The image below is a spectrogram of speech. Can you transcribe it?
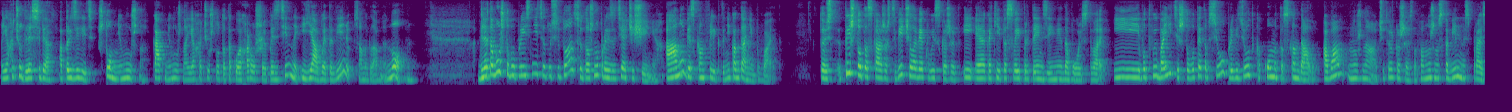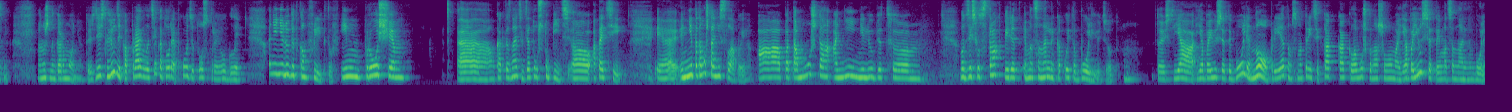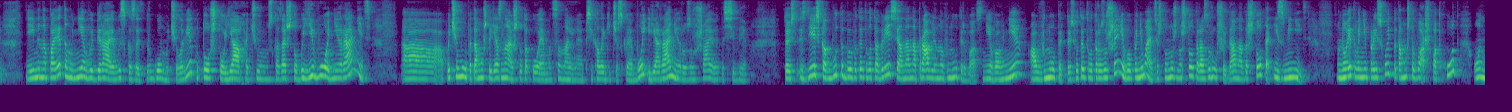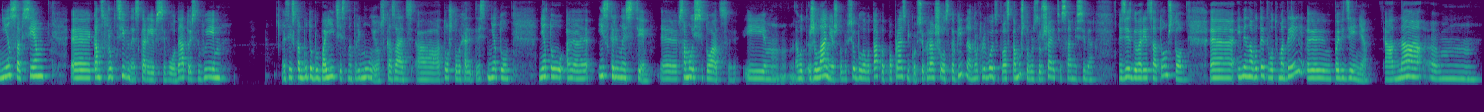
я хочу для себя определить, что мне нужно, как мне нужно, а я хочу что-то такое хорошее, позитивное, и я в это верю, самое главное. Но для того, чтобы прояснить эту ситуацию, должно произойти очищение, а оно без конфликта никогда не бывает. То есть ты что-то скажешь, тебе человек выскажет и э, какие-то свои претензии, недовольства. И вот вы боитесь, что вот это все приведет к какому-то скандалу. А вам нужна четверка жезлов, вам нужна стабильность, праздник, вам нужна гармония. То есть здесь люди, как правило, те, которые обходят острые углы. Они не любят конфликтов. Им проще как-то, знаете, где-то уступить, э, отойти. Э, не потому что они слабые, а потому что они не любят Вот здесь вот страх перед эмоциональной какой-то болью идет. То есть я, я боюсь этой боли, но при этом, смотрите, как, как ловушка нашего ума, я боюсь этой эмоциональной боли. И именно поэтому, не выбирая высказать другому человеку то, что я хочу ему сказать, чтобы его не ранить, почему? Потому что я знаю, что такое эмоциональная психологическая боль, и я ранее разрушаю это себе. То есть здесь как будто бы вот эта вот агрессия, она направлена внутрь вас, не вовне, а внутрь. То есть вот это вот разрушение, вы понимаете, что нужно что-то разрушить, да, надо что-то изменить. Но этого не происходит, потому что ваш подход, он не совсем э, конструктивный, скорее всего, да, то есть вы здесь как будто бы боитесь напрямую сказать э, то, что вы хотите, то нету нету э, искренности э, в самой ситуации. И э, вот желание, чтобы все было вот так вот по празднику, все хорошо, стабильно, оно приводит вас к тому, что вы разрушаете сами себя. Здесь говорится о том, что э, именно вот эта вот модель э, поведения, она... Э,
